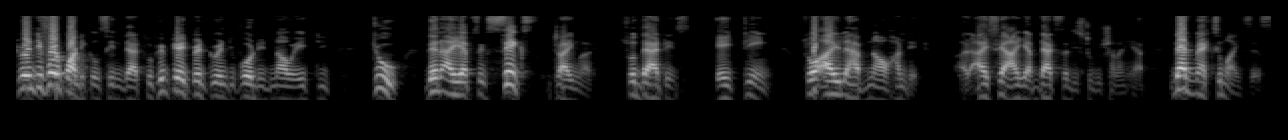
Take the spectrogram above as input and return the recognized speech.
24 particles in that. So, 58 plus 24 is now 82 then I have 6 trimer. So, that is 18. So, I will have now 100 I say I have that is the distribution I have that maximizes.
